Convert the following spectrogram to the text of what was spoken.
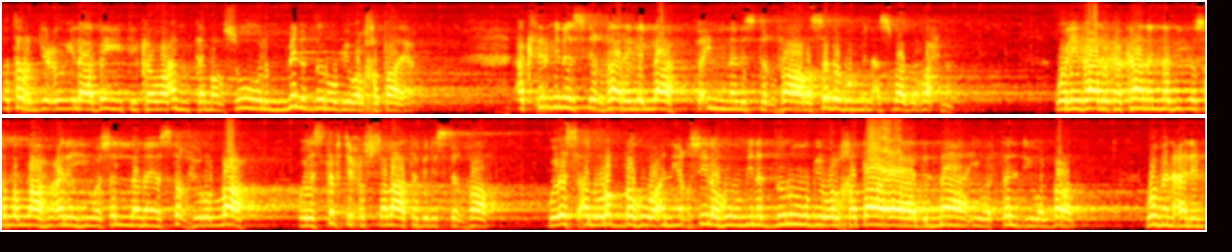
فترجع إلى بيتك وأنت مغسول من الذنوب والخطايا. أكثر من الاستغفار لله فإن الاستغفار سبب من أسباب الرحمة. ولذلك كان النبي صلى الله عليه وسلم يستغفر الله ويستفتح الصلاة بالاستغفار ويسأل ربه أن يغسله من الذنوب والخطايا بالماء والثلج والبرد. ومن علم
